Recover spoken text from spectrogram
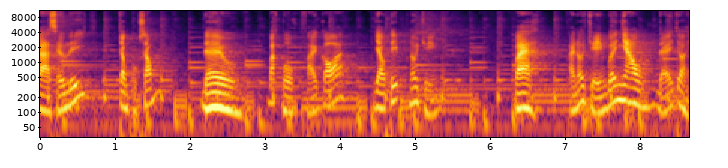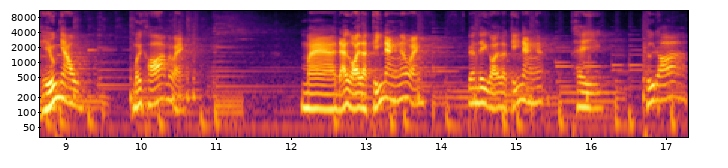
và xử lý trong cuộc sống đều bắt buộc phải có giao tiếp, nói chuyện. Và phải nói chuyện với nhau để cho hiểu nhau mới khó mấy bạn. Mà đã gọi là kỹ năng đó các bạn, Randy gọi là kỹ năng á, thì thứ đó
